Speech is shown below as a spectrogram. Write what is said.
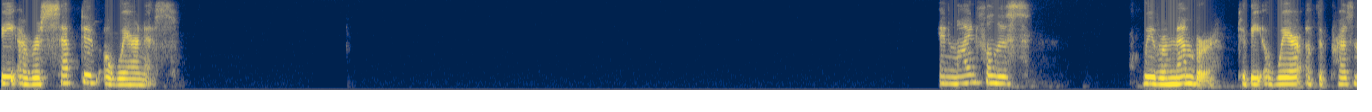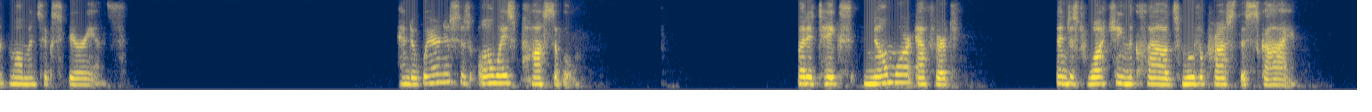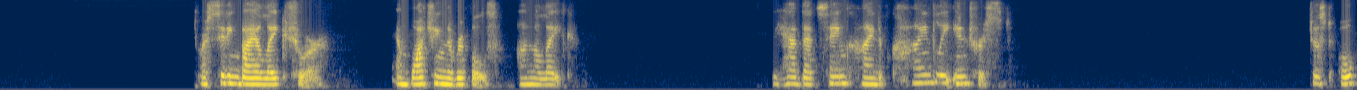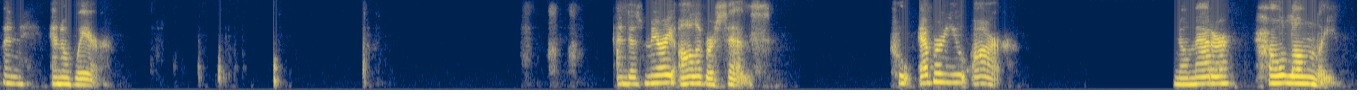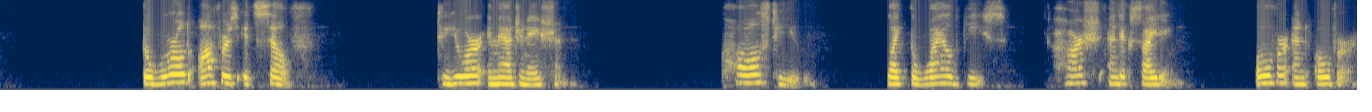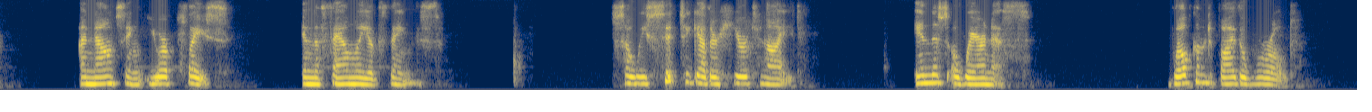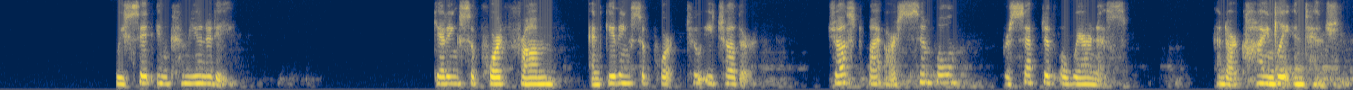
be a receptive awareness. In mindfulness, we remember to be aware of the present moment's experience. And awareness is always possible, but it takes no more effort than just watching the clouds move across the sky or sitting by a lake shore and watching the ripples on the lake we have that same kind of kindly interest. Just open and aware. And as Mary Oliver says, whoever you are, no matter how lonely, the world offers itself to your imagination, calls to you like the wild geese, harsh and exciting, over and over, announcing your place in the family of things. So we sit together here tonight in this awareness, welcomed by the world we sit in community, getting support from and giving support to each other just by our simple receptive awareness and our kindly intention.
